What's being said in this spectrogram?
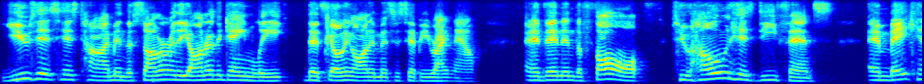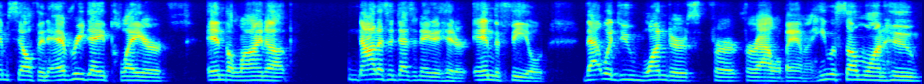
uses his time in the summer in the Honor the Game League that's going on in Mississippi right now, and then in the fall to hone his defense and make himself an everyday player in the lineup, not as a designated hitter in the field. That would do wonders for for Alabama. He was someone who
